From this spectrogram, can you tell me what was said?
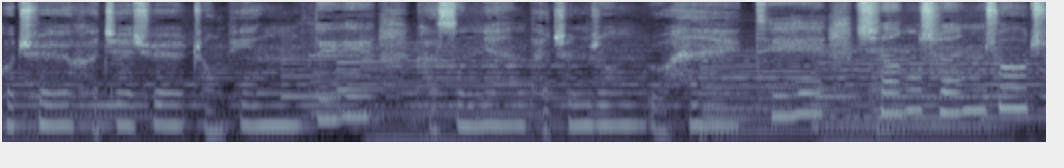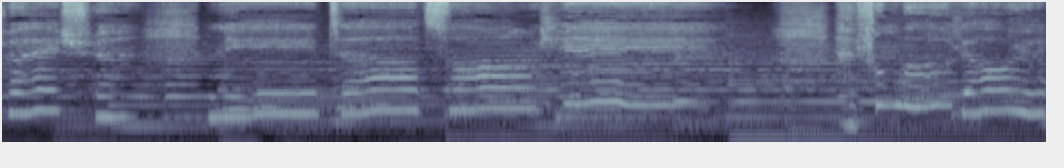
过去和结局装瓶里，可思念太沉重如海底，想深处追寻你的踪影。海风不留余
